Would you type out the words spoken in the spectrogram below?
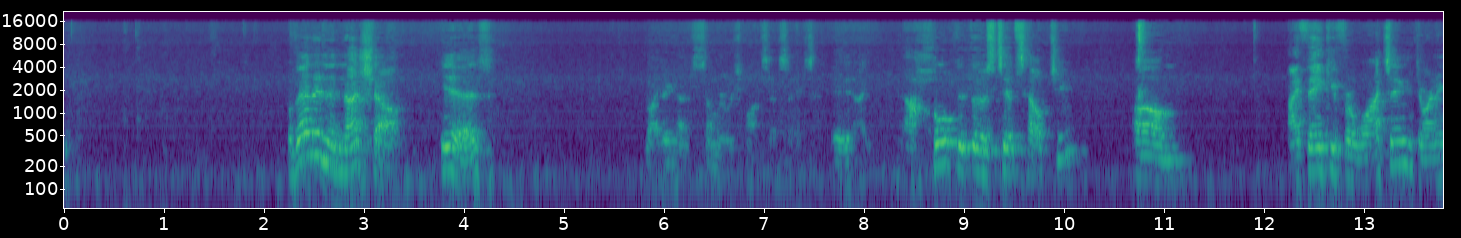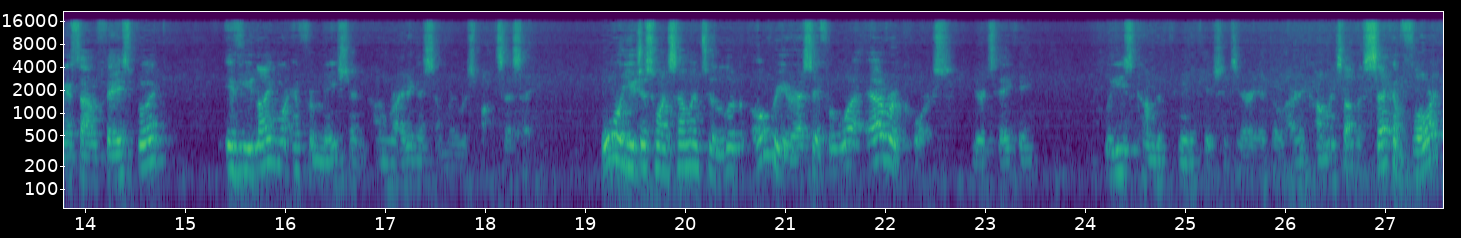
it. Well, that in a nutshell is writing a summary response essay. I, I hope that those tips helped you. Um, I thank you for watching, joining us on Facebook. If you'd like more information on writing a summary response essay, or you just want someone to look over your essay for whatever course you're taking, please come to the communications area at the Learning Commons on the second floor.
